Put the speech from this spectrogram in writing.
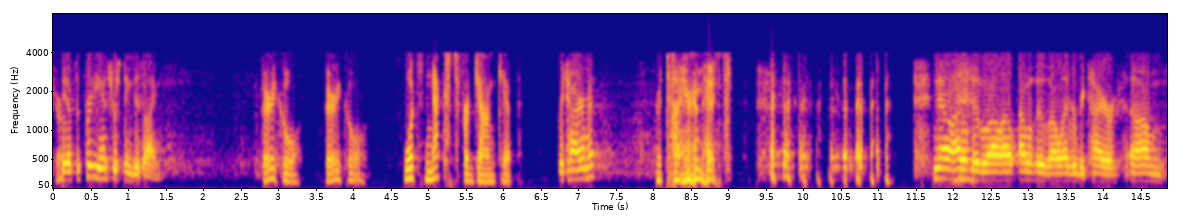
sure. yeah, it's a pretty interesting design. Very cool. Very cool. What's next for John Kipp? Retirement. Retirement. no, I don't know that I'll, I don't know that I'll ever retire. Um,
